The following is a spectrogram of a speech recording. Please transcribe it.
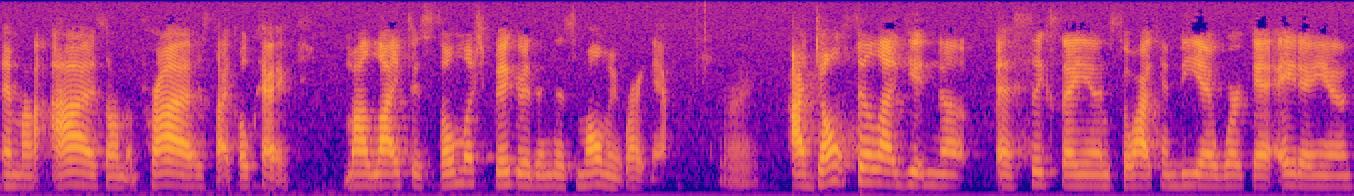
and my eyes on the prize. Like, okay, my life is so much bigger than this moment right now. Right. I don't feel like getting up at 6 a.m. so I can be at work at 8 a.m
